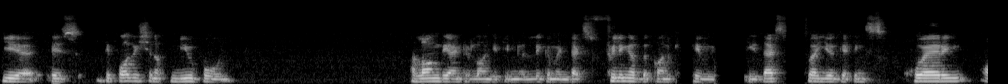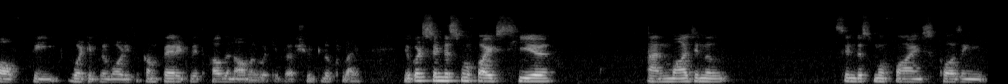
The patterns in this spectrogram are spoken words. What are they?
here is deposition of new bone along the anterior longitudinal ligament that's filling up the concavity. That's why you're getting squaring of the vertebral body. So compare it with how the normal vertebra should look like. You've got syndesmophytes here and marginal syndesmophytes causing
